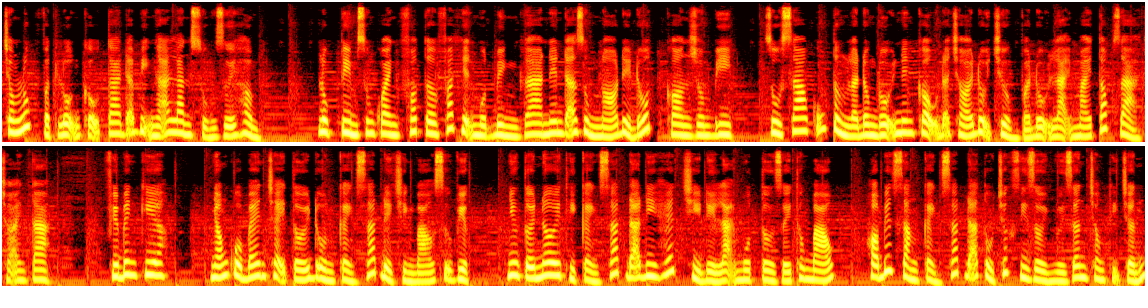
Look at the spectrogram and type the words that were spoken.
Trong lúc vật lộn cậu ta đã bị ngã lăn xuống dưới hầm. Lục tìm xung quanh Forter phát hiện một bình ga nên đã dùng nó để đốt con zombie. Dù sao cũng từng là đồng đội nên cậu đã trói đội trưởng và đội lại mái tóc giả cho anh ta. Phía bên kia, Nhóm của Ben chạy tới đồn cảnh sát để trình báo sự việc, nhưng tới nơi thì cảnh sát đã đi hết chỉ để lại một tờ giấy thông báo. Họ biết rằng cảnh sát đã tổ chức di rời người dân trong thị trấn.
